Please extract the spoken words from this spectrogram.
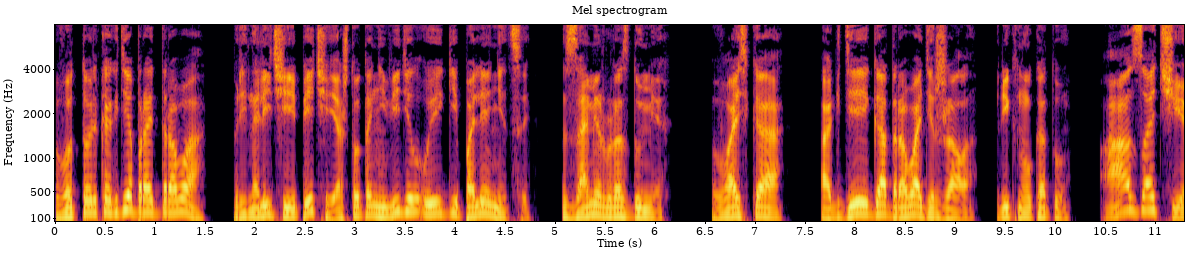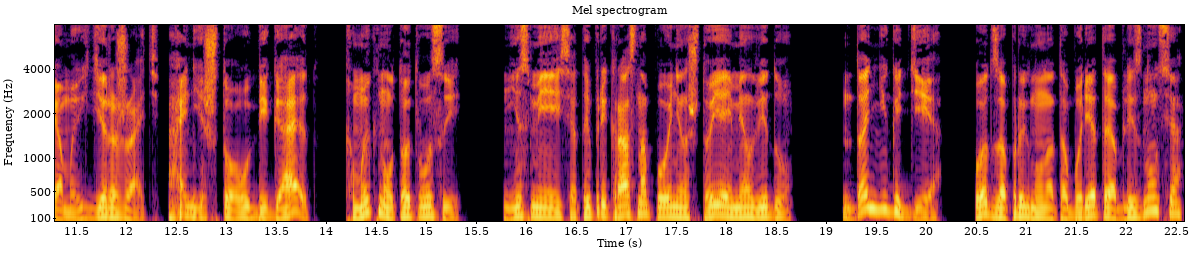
Вот только где брать дрова? При наличии печи я что-то не видел у Иги поленницы, замер в раздумьях. «Васька, а где Ига дрова держала?» – крикнул коту. «А зачем их держать? Они что, убегают?» – хмыкнул тот в усы. «Не смейся, ты прекрасно понял, что я имел в виду». «Да нигде». Кот запрыгнул на табурет и облизнулся,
